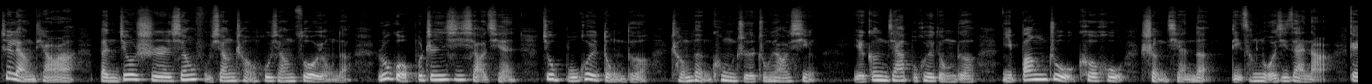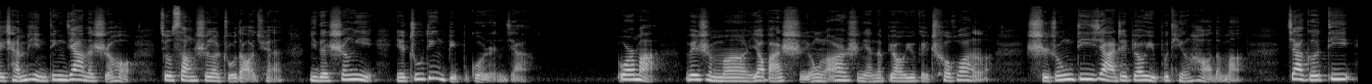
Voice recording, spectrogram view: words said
这两条啊，本就是相辅相成、互相作用的。如果不珍惜小钱，就不会懂得成本控制的重要性。也更加不会懂得你帮助客户省钱的底层逻辑在哪儿。给产品定价的时候就丧失了主导权，你的生意也注定比不过人家。沃尔玛为什么要把使用了二十年的标语给撤换了？始终低价这标语不挺好的吗？价格低，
